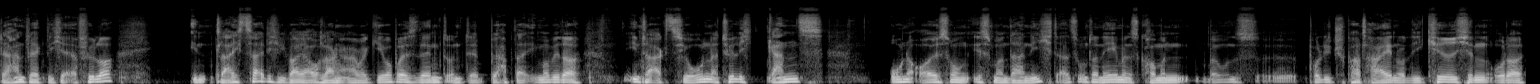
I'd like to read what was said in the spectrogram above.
der handwerkliche Erfüller. In, gleichzeitig, ich war ja auch lange Arbeitgeberpräsident und äh, habe da immer wieder Interaktion, natürlich ganz ohne Äußerung ist man da nicht als Unternehmen. Es kommen bei uns äh, politische Parteien oder die Kirchen oder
